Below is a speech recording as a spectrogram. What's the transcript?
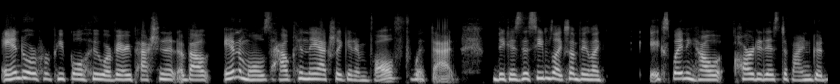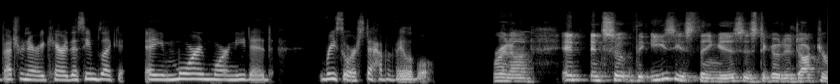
And or for people who are very passionate about animals, how can they actually get involved with that? Because this seems like something like explaining how hard it is to find good veterinary care, this seems like a more and more needed resource to have available. Right on. And and so the easiest thing is is to go to Dr.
